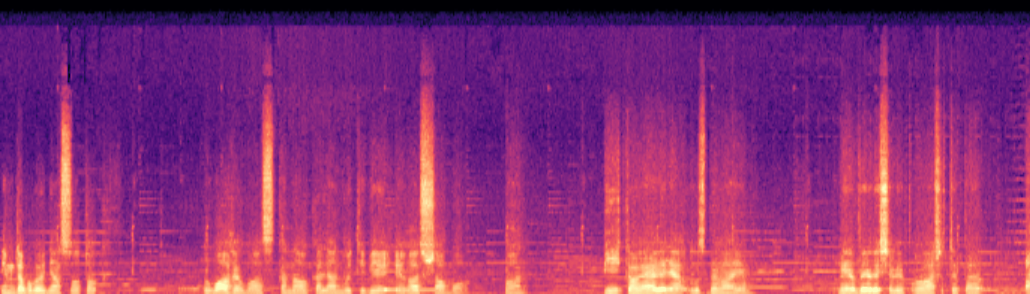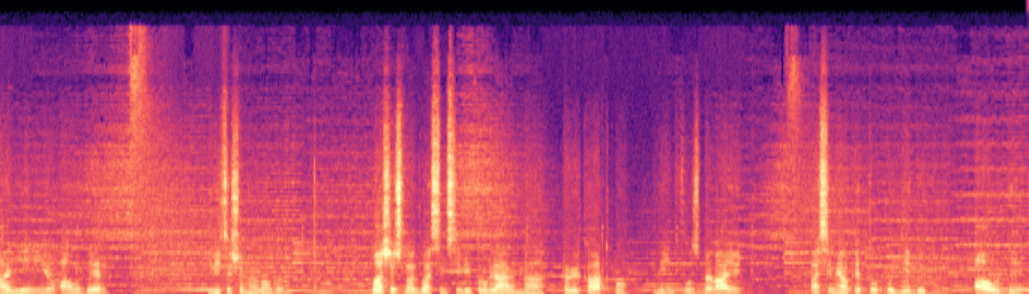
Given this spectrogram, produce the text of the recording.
Всім доброго дня суток. Уваги вас канал Калян ВТВ і раз Шабо. План. Бійка Ревеля розбираємо. Ми вирішили пролашити пер А-лінію А1. Дивіться, що ми робимо. 260-277 відправляємо на перекатку, вони інфу збирають, а сімерки тупо їдуть А1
